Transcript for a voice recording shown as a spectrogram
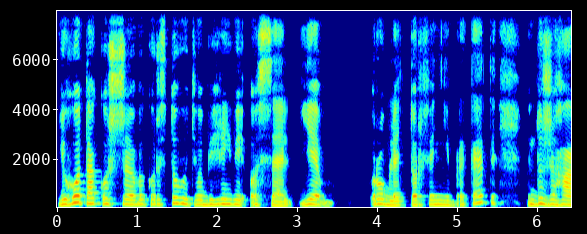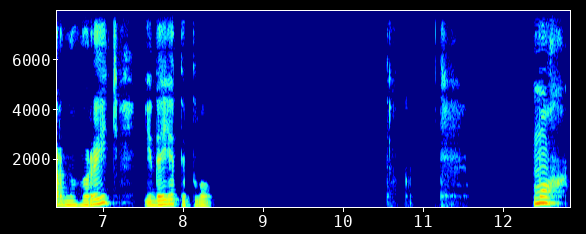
його також е, використовують в обігріві осель. Є, роблять торфяні брикети, він дуже гарно горить і дає тепло. Мох.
